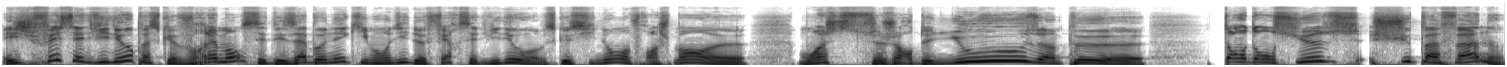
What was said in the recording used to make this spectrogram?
Et je fais cette vidéo parce que vraiment, c'est des abonnés qui m'ont dit de faire cette vidéo. Hein. parce que sinon, franchement, euh, moi, ce genre de news un peu euh, tendancieuse, je suis pas fan.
